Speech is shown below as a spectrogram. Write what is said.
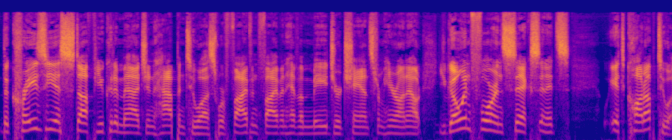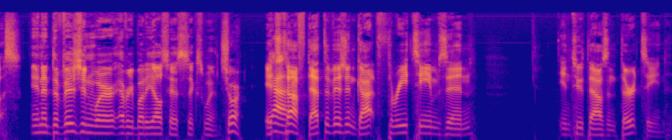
the craziest stuff you could imagine happened to us. We're five and five and have a major chance from here on out. You go in four and six, and it's it's caught up to us. In a division where everybody else has six wins. Sure. It's Yeah. tough. That division got three teams in in 2013,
